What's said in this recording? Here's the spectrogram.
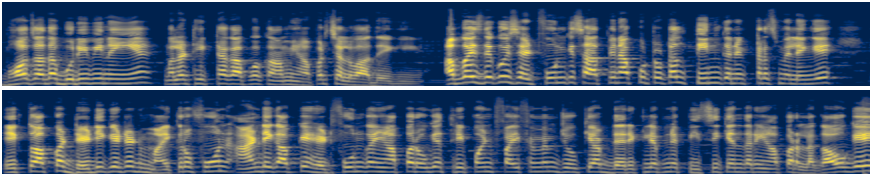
बहुत ज़्यादा बुरी भी नहीं है मतलब ठीक ठाक आपका काम यहाँ पर चलवा देगी। अब गाइस देखो, इस हेडफोन के साथ में आपको टोटल तीन कनेक्टर्स मिलेंगे, एक तो आपका डेडिकेटेड माइक्रोफोन एंड एक आपके हेडफोन का यहाँ पर हो गया 3.5 पॉइंट mm जो कि आप डायरेक्टली अपने पीसी के अंदर यहाँ पर लगाओगे।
